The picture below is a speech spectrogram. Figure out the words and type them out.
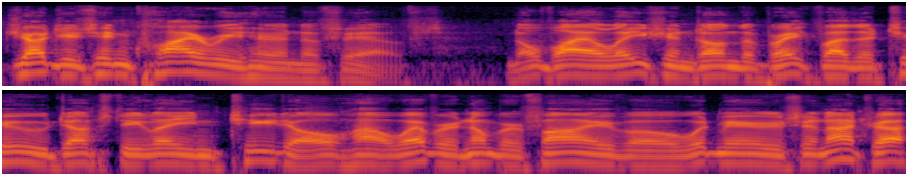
judges' inquiry here in the fifth. No violations on the break by the two, Dusty Lane Tito. However, number five, uh, Woodmere Sinatra,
